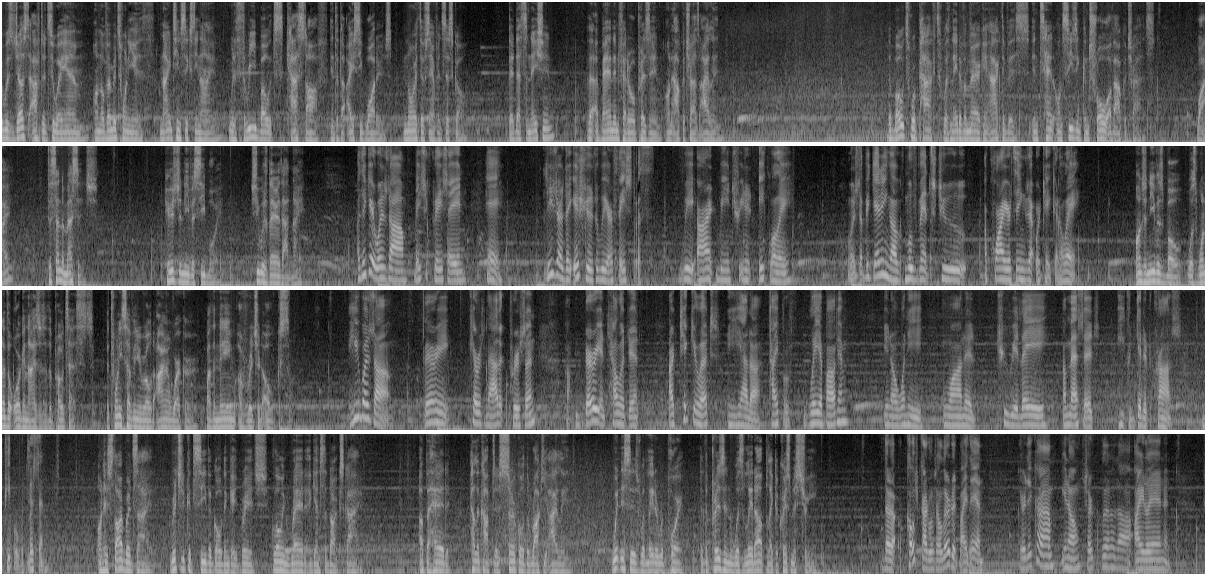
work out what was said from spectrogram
It was just after 2 a.m. on November 20th, 1969, when three boats cast off into the icy waters north of San Francisco. Their destination? The abandoned federal prison on Alcatraz Island. The boats were packed with Native American activists intent on seizing control of Alcatraz. Why? To send a message. Here's Geneva Seaboy. She was there that night. I think it was um, basically saying, hey, these are the issues we are faced with. We aren't being treated equally. It was the beginning of movements to acquire things that were taken away. On Geneva's boat was one of the organizers of the protests, a 27 year old iron worker by the name of Richard Oakes. He was a very charismatic person, very intelligent, articulate. He had a type of way about him. You know, when he wanted to relay a message, he could get it across and people would listen. On his starboard side, Richard could see the Golden Gate Bridge glowing red against the dark sky. Up ahead, helicopters circled the rocky island. Witnesses would later report that the prison was lit up like a Christmas tree. The Coast Guard was alerted by then. Here they come, you know, circling the island and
